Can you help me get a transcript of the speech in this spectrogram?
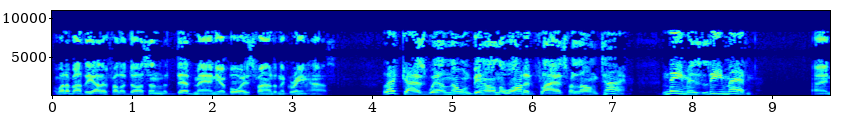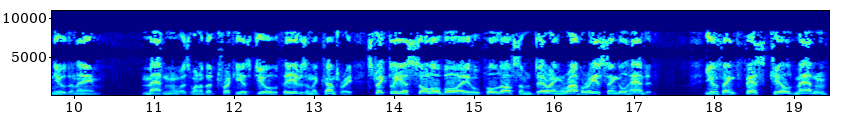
What about the other fellow, Dawson, the dead man your boys found in the greenhouse? Well, that guy's well known, been on the wanted flyers for a long time. Name is Lee Madden. I knew the name. Madden was one of the trickiest jewel thieves in the country, strictly a solo boy who pulled off some daring robberies single-handed. You think Fisk killed Madden?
